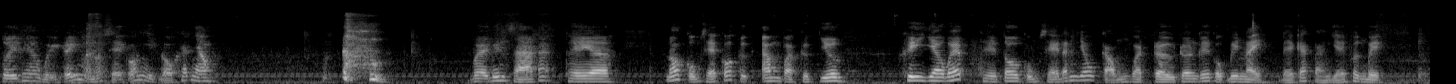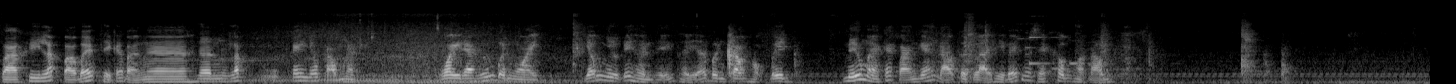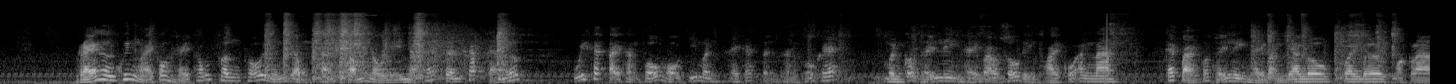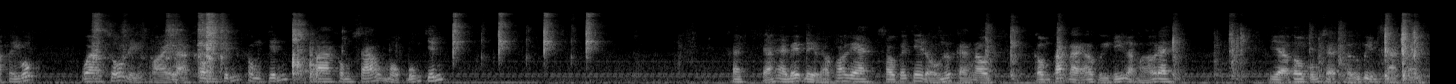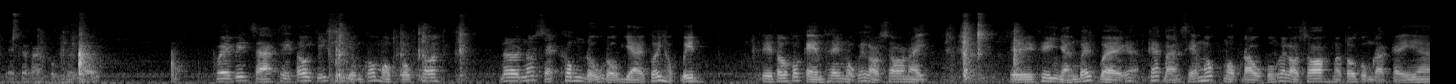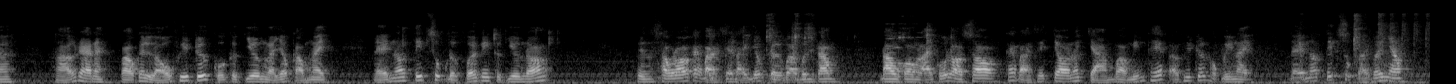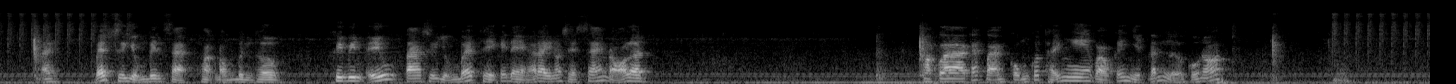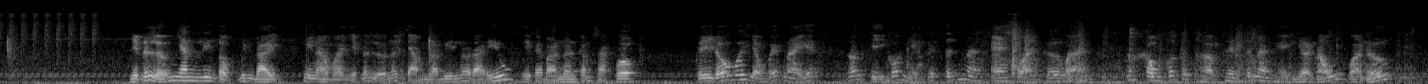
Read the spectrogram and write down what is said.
tùy theo vị trí mà nó sẽ có nhiệt độ khác nhau. Về pin sạc á, thì ờ, nó cũng sẽ có cực âm và cực dương khi giao bếp thì tôi cũng sẽ đánh dấu cộng và trừ trên cái cục pin này để các bạn dễ phân biệt. Và khi lắp vào bếp thì các bạn à, nên lắp cái dấu cộng này quay ra hướng bên ngoài, giống như cái hình hiển thị ở bên trong hộp pin. Nếu mà các bạn gắn đảo cực lại thì bếp nó sẽ không hoạt động. Rẻ hơn khuyến mãi có hệ thống phân phối những dòng sản phẩm nội địa nhập hết trên khắp cả nước. Quý khách tại thành phố Hồ Chí Minh hay các tỉnh thành phố khác mình có thể liên hệ vào số điện thoại của anh Nam. Các bạn có thể liên hệ bằng Zalo, Viber hoặc là Facebook qua số điện thoại là 0909 306 149 đây, cả hai bếp đều đã khóa ga sau cái chế độ nước cạn nồi. Công tắc đang ở vị trí là mở đây. Bây giờ tôi cũng sẽ thử pin sạc này để các bạn cùng theo dõi. Về pin sạc thì tôi chỉ sử dụng có một cục thôi nên nó sẽ không đủ độ dài với học pin. Thì tôi có kèm thêm một cái lò xo này thì khi nhận bếp về các bạn sẽ móc một đầu của cái lò xo mà tôi cũng đã cậy à, hở ra nè, vào cái lỗ phía trước của cực dương là dấu cộng này, để nó tiếp xúc được với cái cực dương đó. Thì sau đó các bạn sẽ đẩy dấu trừ vào bên trong. Đầu còn lại của lò xo, các bạn sẽ cho nó chạm vào miếng thép ở phía trước hộp pin này, để nó tiếp xúc lại với nhau. Đây, bếp sử dụng pin sạc hoạt động bình thường. Khi pin yếu, ta sử dụng bếp thì cái đèn ở đây nó sẽ sáng đỏ lên hoặc là các bạn cũng có thể nghe vào cái nhịp đánh lửa của nó. Nhịp đánh lửa nhanh liên tục pin đầy. Khi nào mà nhịp đánh lửa nó chậm là pin nó đã yếu thì các bạn nên cắm sạc vô. Thì đối với dòng bếp này á, nó chỉ có những cái tính năng an toàn cơ bản. Nó không có tích hợp thêm tính năng hẹn giờ nấu và nướng.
